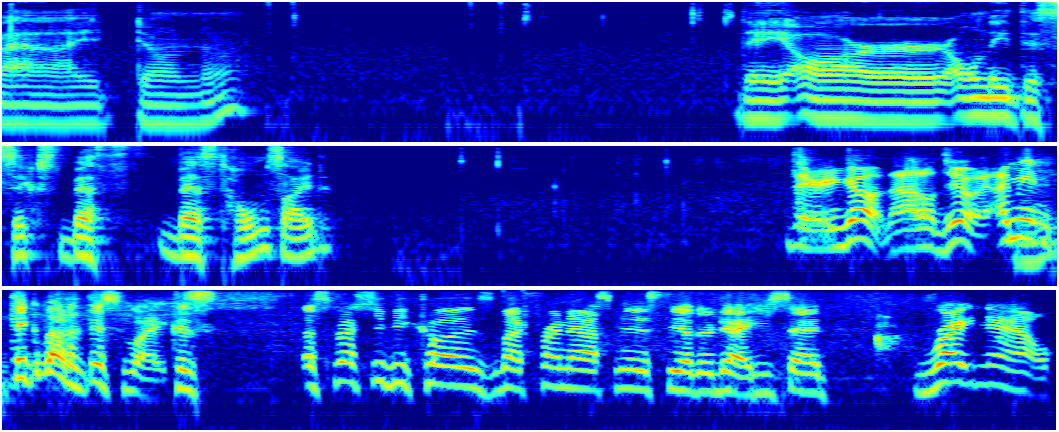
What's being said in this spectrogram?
I don't know. They are only the sixth best best home side. There you go. That'll do it. I mean, think about it this way, because especially because my friend asked me this the other day. He said, right now,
